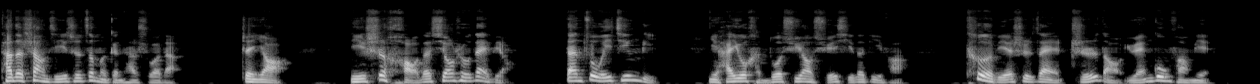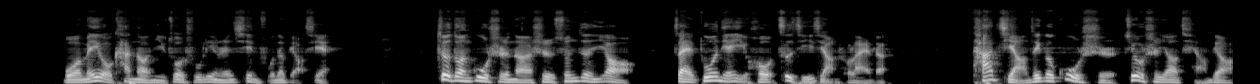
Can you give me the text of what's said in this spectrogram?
他的上级是这么跟他说的：‘振耀，你是好的销售代表，但作为经理，你还有很多需要学习的地方，特别是在指导员工方面。’”我没有看到你做出令人信服的表现。这段故事呢，是孙振耀在多年以后自己讲出来的。他讲这个故事，就是要强调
